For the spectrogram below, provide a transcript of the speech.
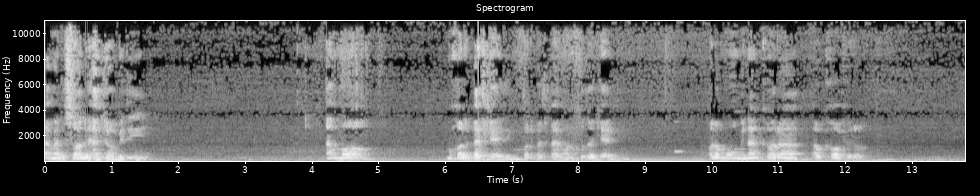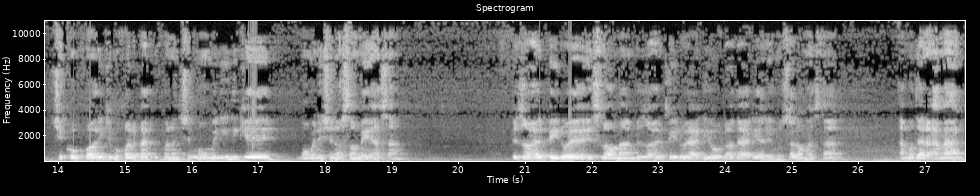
عمل صالح انجام بدیم. اما مخالفت کردیم مخالفت فرمان خدا کردیم. حالا مؤمنن کارن او کافران چه کفاری که مخالفت می‌کنن چه مؤمنینی که مؤمن شناسنامه ای هستن. به ظاهر پیرو اسلام هم به ظاهر پیرو علی اولاد علی علیه السلام هستن. اما در عمل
